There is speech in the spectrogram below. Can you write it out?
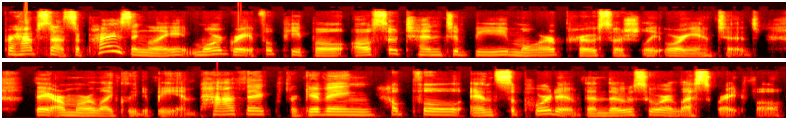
Perhaps not surprisingly, more grateful people also tend to be more pro socially oriented. They are more likely to be empathic, forgiving, helpful, and supportive than those who are less grateful.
